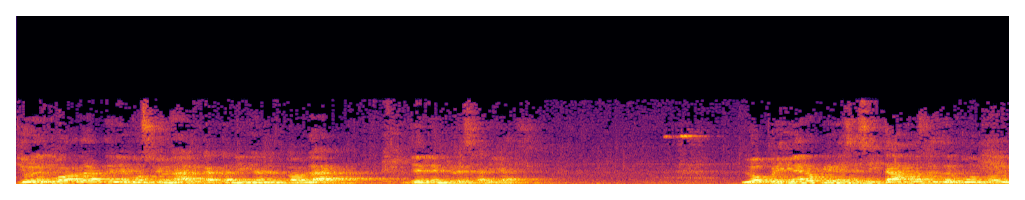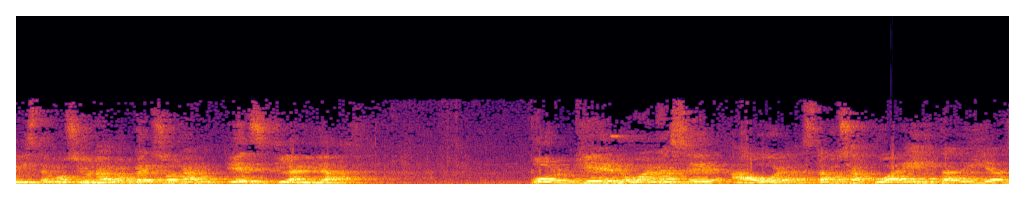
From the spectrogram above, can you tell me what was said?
Yo les voy a hablar del emocional, Catalina les va a hablar del empresarial. Lo primero que necesitamos desde el punto de vista emocional o personal es claridad. ¿Por qué lo van a hacer ahora? Estamos a 40 días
